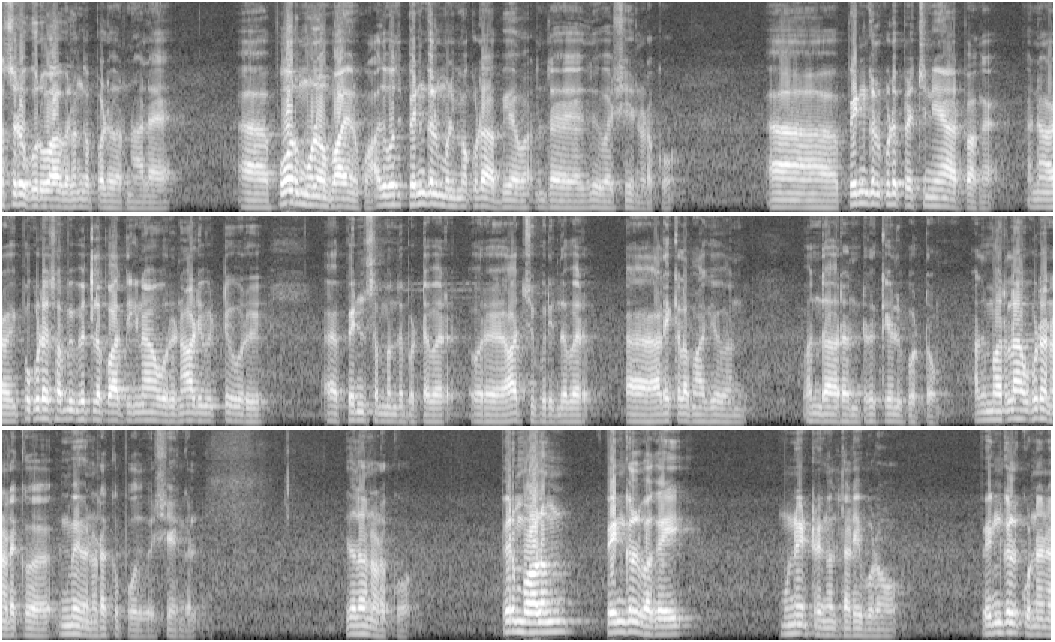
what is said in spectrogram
அசுர குருவாக விளங்கப்படுவதனால போர் போர் மூலமாக இருக்கும். அது வந்து பெண்கள் மூலிமா கூட அப்படியே அந்த இது விஷயம் நடக்கும். பெண்கள் கூட பிரச்சனையாக இருப்பாங்க. நான் இப்போ கூட சமீபத்தில் பார்த்தீங்கன்னா ஒரு நாடு விட்டு ஒரு பெண் சம்பந்தப்பட்டவர் ஒரு ஆட்சி புரிந்தவர் அடைக்கலமாகி வந் வந்தார் என்று கேள்விப்பட்டோம். அது மாதிரிலாம் கூட நடக்க உண்மை நடக்க போகுது விஷயங்கள். இதெல்லாம் நடக்கும். பெரும்பாலும் பெண்கள் வகை முன்னேற்றங்கள் தடைபடும். பெண்களுக்குண்டான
